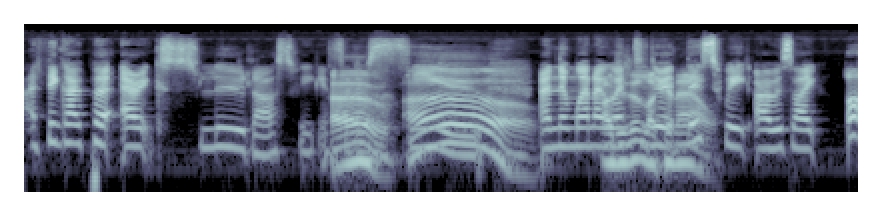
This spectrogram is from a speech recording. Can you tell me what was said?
I think I put Eric Slew last week instead Oh. of Siu. Oh. And then when I Oh, went to look do it an this L? week, I was like, oh,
